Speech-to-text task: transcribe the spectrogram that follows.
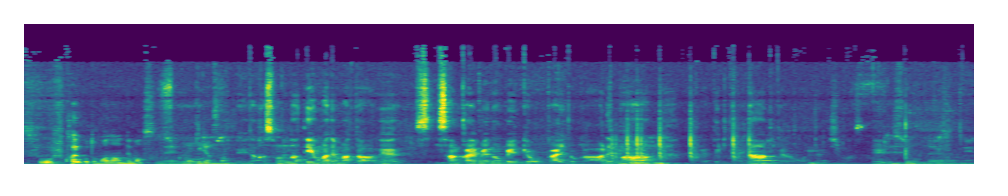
すごい深いこと学んでますねもう皆さん。ねなんかそんなテーマでまたね3回目の勉強会とかあれば、うんやっていきたいなみたいな思ったりしますね。ですよね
